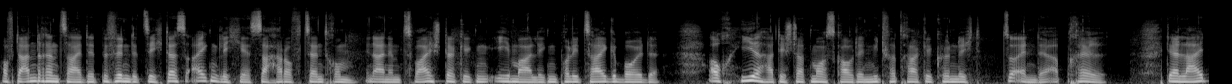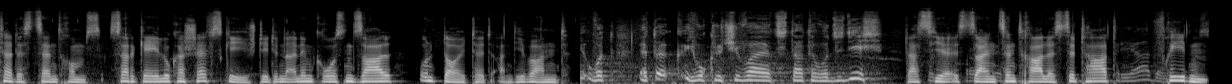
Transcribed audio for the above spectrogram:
Auf der anderen Seite befindet sich das eigentliche Sacharow-Zentrum in einem zweistöckigen ehemaligen Polizeigebäude. Auch hier hat die Stadt Moskau den Mietvertrag gekündigt, zu Ende April. Der Leiter des Zentrums, Sergei Lukaschewski, steht in einem großen Saal und deutet an die Wand. Das hier ist sein zentrales Zitat. Frieden,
